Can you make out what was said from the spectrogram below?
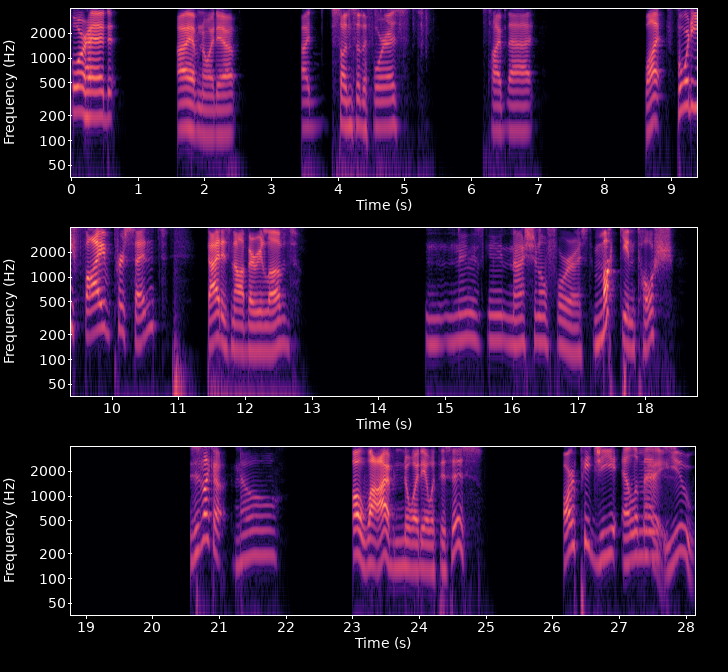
forehead. I have no idea. I Sons of the Forest. Let's type that. What? 45%? That is not very loved. National Forest. Macintosh. Is this like a no? Oh wow, I have no idea what this is. RPG elements. Hey, you.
